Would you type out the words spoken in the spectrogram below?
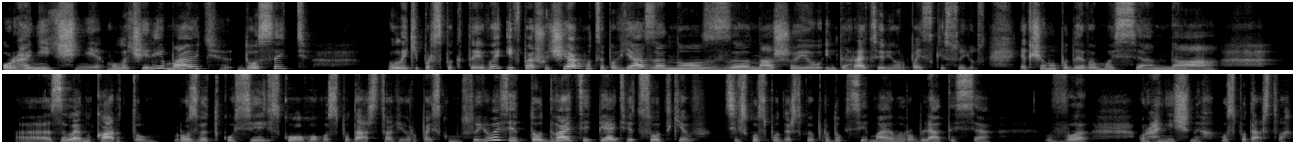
органічні молочарі мають досить великі перспективи, і в першу чергу це пов'язано з нашою інтеграцією в Європейський Союз. Якщо ми подивимося на зелену карту розвитку сільського господарства в Європейському Союзі, то 25% сільськогосподарської продукції має вироблятися в органічних господарствах.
